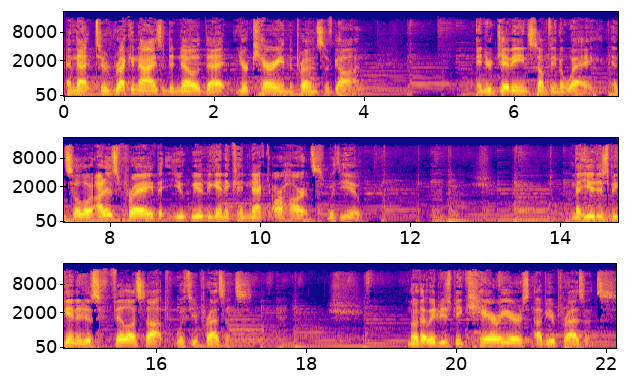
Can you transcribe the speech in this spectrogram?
And that to recognize and to know that you're carrying the presence of God and you're giving something away. And so, Lord, I just pray that you, we would begin to connect our hearts with you. And that you just begin to just fill us up with your presence. Lord, that we'd just be carriers of your presence.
